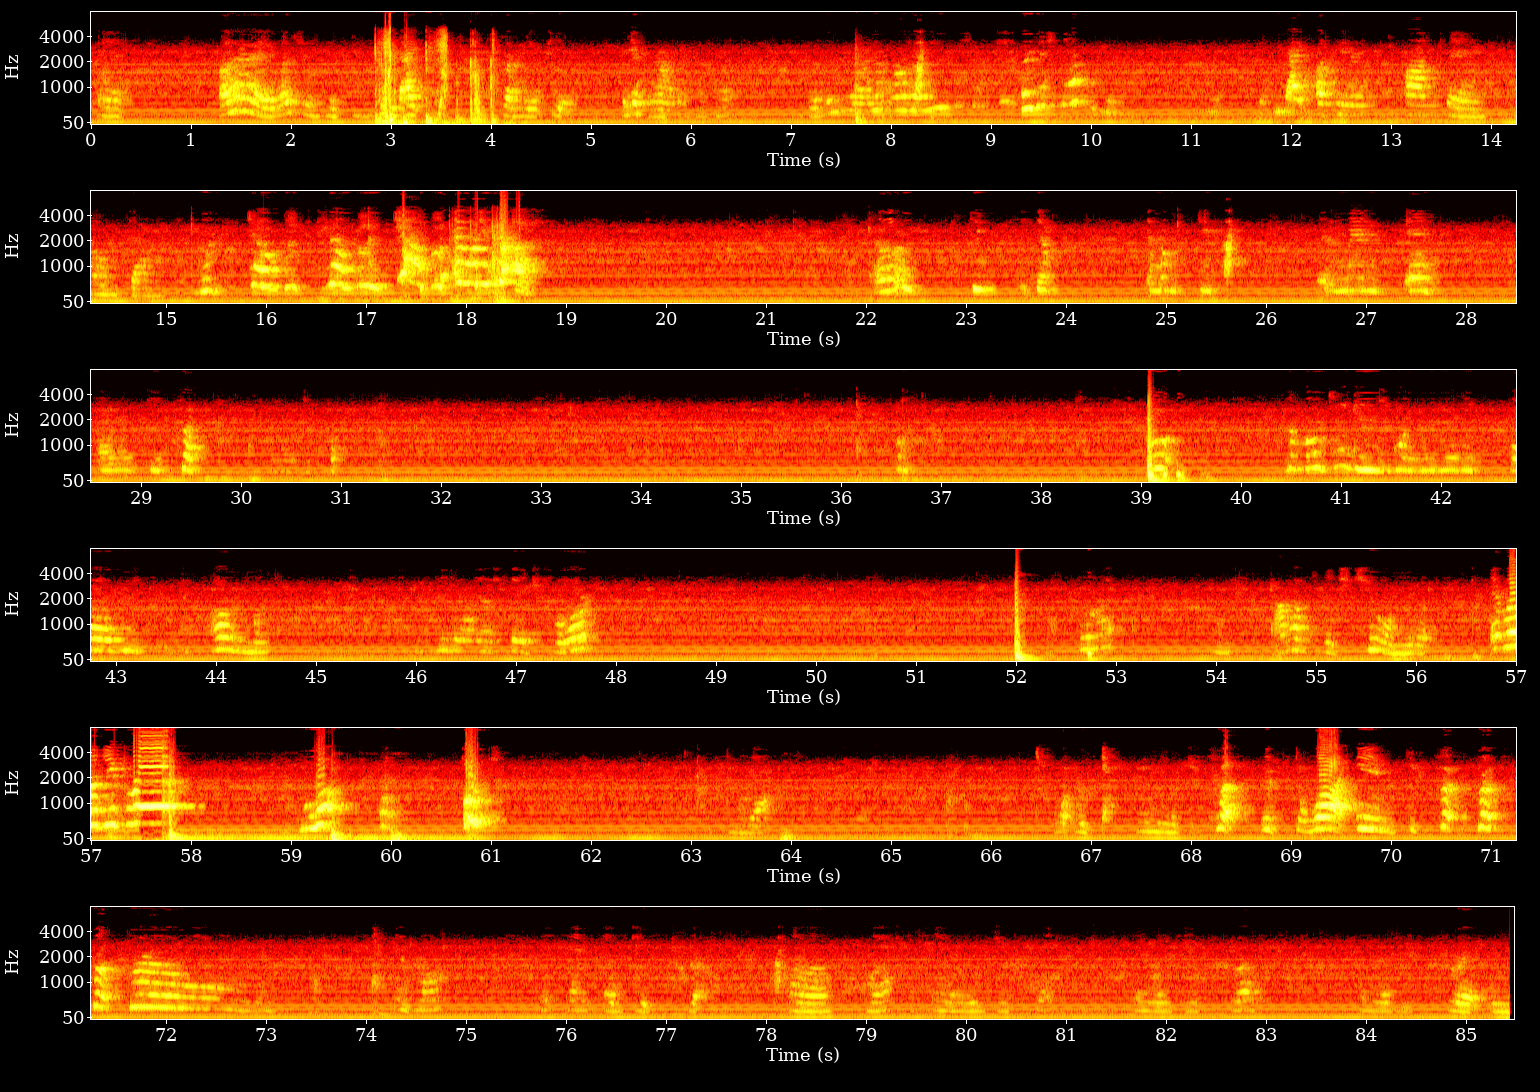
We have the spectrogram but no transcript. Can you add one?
Uh, oh, hey, let's just the light suddenly appear. I guess now I don't have that. I why you I just. The light appears on thing, on down. Jump, jump, jump, everybody jump! Hello, jump, jump, everybody jump. And then, and, and. Oh, the monkey dude's going to really um, hard monkey. Is he on stage four? What? I'm on stage two on the MLG pro. What? Boot. What was that? MLG pro. It's the Y pro. Uh-huh. It's MLG pro. Uh, what? MLG pro. MLG pro. MLG pro.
